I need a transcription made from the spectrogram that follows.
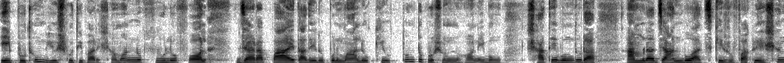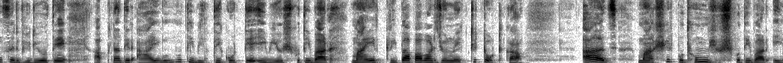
এই প্রথম বৃহস্পতিবার সামান্য ফুল ও ফল যারা পায় তাদের ওপর মা লক্ষ্মী অত্যন্ত প্রসন্ন হন এবং সাথে বন্ধুরা, আমরা জানব আজকে রূপা ক্রিয়েশনসের ভিডিওতে আপনাদের আয় উন্নতি বৃদ্ধি করতে এই বৃহস্পতিবার মায়ের কৃপা পাওয়ার জন্য একটি টোটকা। আজ মাসের প্রথম বৃহস্পতিবার। এই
